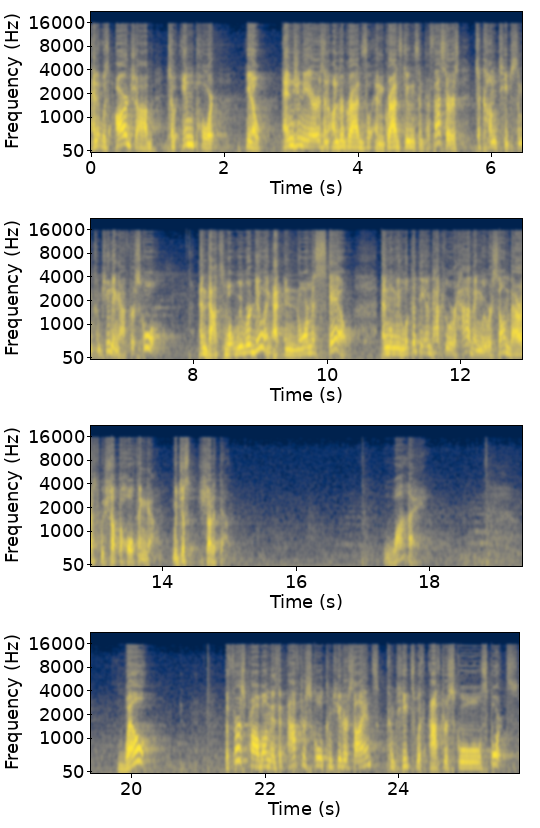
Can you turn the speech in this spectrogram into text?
and it was our job to import, you know, engineers and undergrads and grad students and professors to come teach some computing after school. And that's what we were doing at enormous scale. And when we looked at the impact we were having, we were so embarrassed we shut the whole thing down. We just shut it down. Why? Well, the first problem is that after-school computer science competes with after-school sports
